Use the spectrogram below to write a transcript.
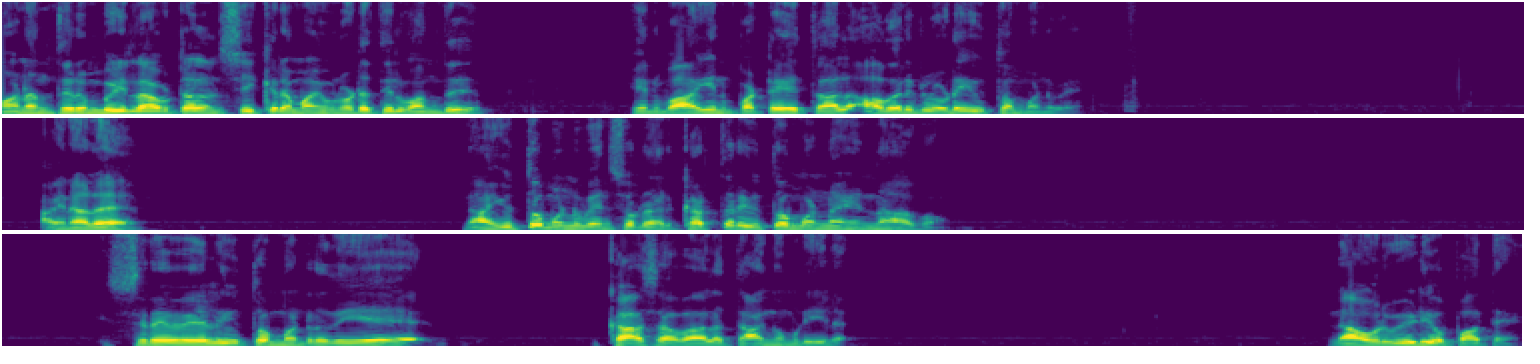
மனம் திரும்பு இல்லாவிட்டால் சீக்கிரமாக இவனிடத்தில் வந்து என் வாயின் பட்டயத்தால் அவர்களோட யுத்தம் பண்ணுவேன். அதனால் நான் யுத்தம் பண்ணுவேன்னு சொல்கிறார் கர்த்தரை யுத்தம் பண்ணால் என்ன ஆகும்? இஸ்ரேவேல் யுத்தம் பண்ணுறதையே காசாவால் தாங்க முடியல. நான் ஒரு வீடியோ பார்த்தேன்.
